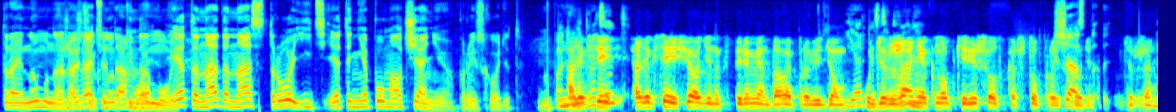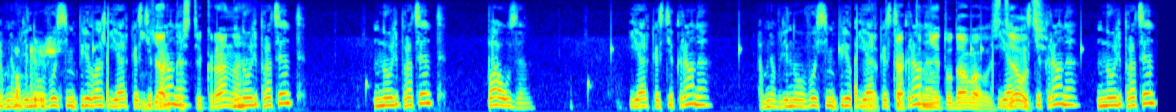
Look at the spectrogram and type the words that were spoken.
тройному нажатию Нажатию кнопки домой. «Домой». Это надо настроить. Это не по умолчанию происходит. Ну, понятно. Алексей. Алексей, еще один эксперимент давай проведем. Яркость Удержание экрана. кнопки решетка. Что происходит? Сейчас. Удержание кнопки Обновлено решетка. 8 приложений. Яркость экрана. Яркость экрана. 0%. 0%. Пауза. Яркость экрана. Обновлено 8 приложений. Нет, Яркость как-то экрана. мне это удавалось Яркость сделать. экрана 0%.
